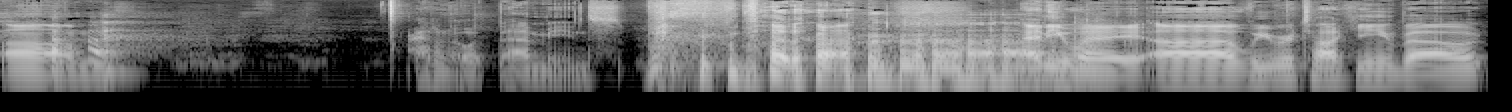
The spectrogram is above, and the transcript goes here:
Um, I don't know what that means, but uh, anyway, uh, we were talking about.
